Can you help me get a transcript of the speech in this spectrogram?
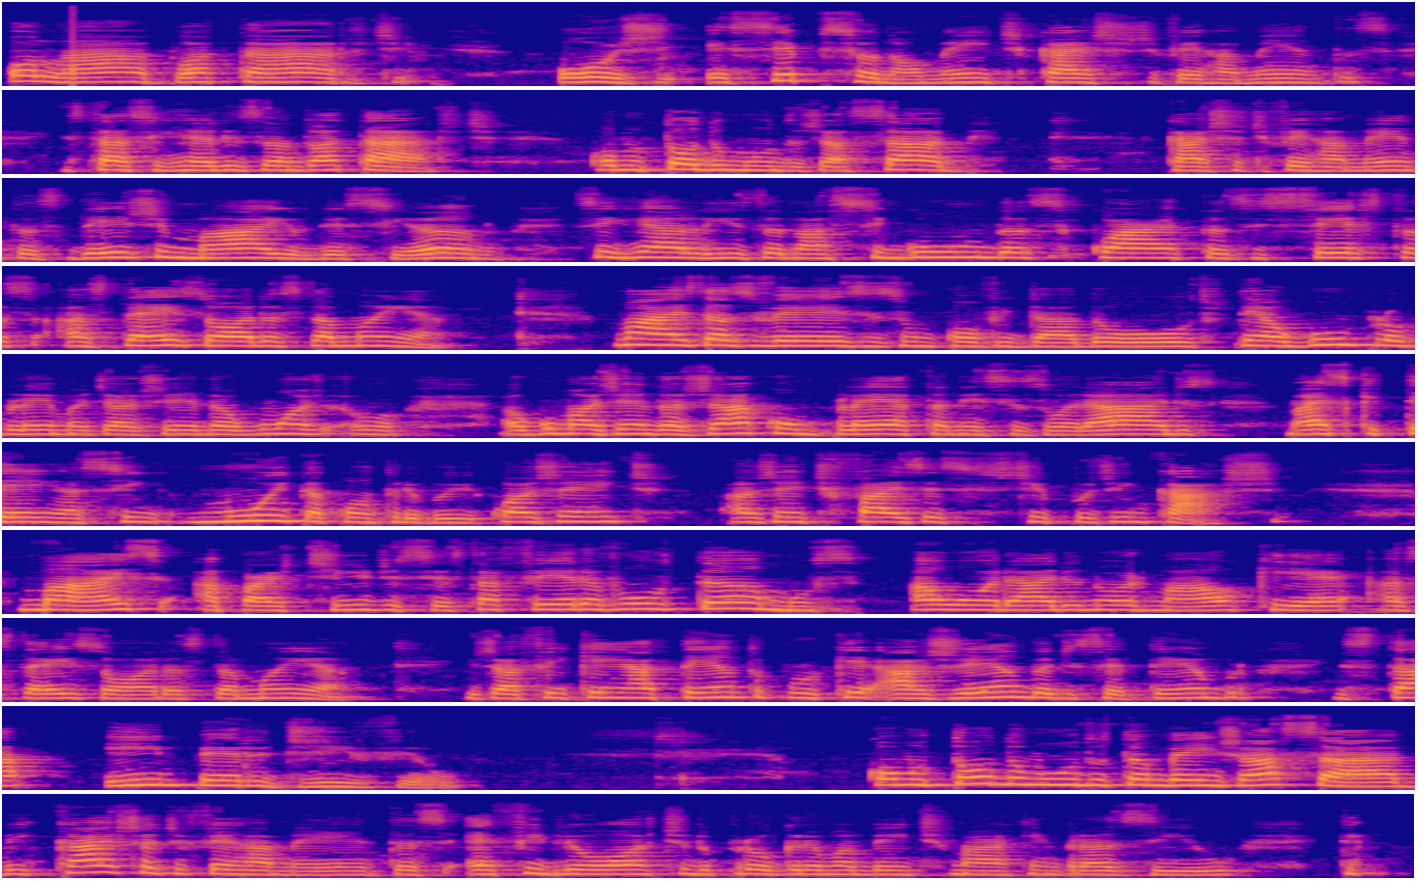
Olá, boa tarde. Hoje, excepcionalmente, Caixa de Ferramentas está se realizando à tarde. Como todo mundo já sabe, Caixa de Ferramentas, desde maio desse ano, se realiza nas segundas, quartas e sextas, às 10 horas da manhã. Mas, às vezes, um convidado ou outro tem algum problema de agenda, alguma, alguma agenda já completa nesses horários, mas que tem, assim, muito a contribuir com a gente, a gente faz esse tipo de encaixe. Mas, a partir de sexta-feira, voltamos ao horário normal, que é às 10 horas da manhã. E já fiquem atentos, porque a agenda de setembro está imperdível. Como todo mundo também já sabe, Caixa de Ferramentas é filhote do programa Benchmarking Brasil,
